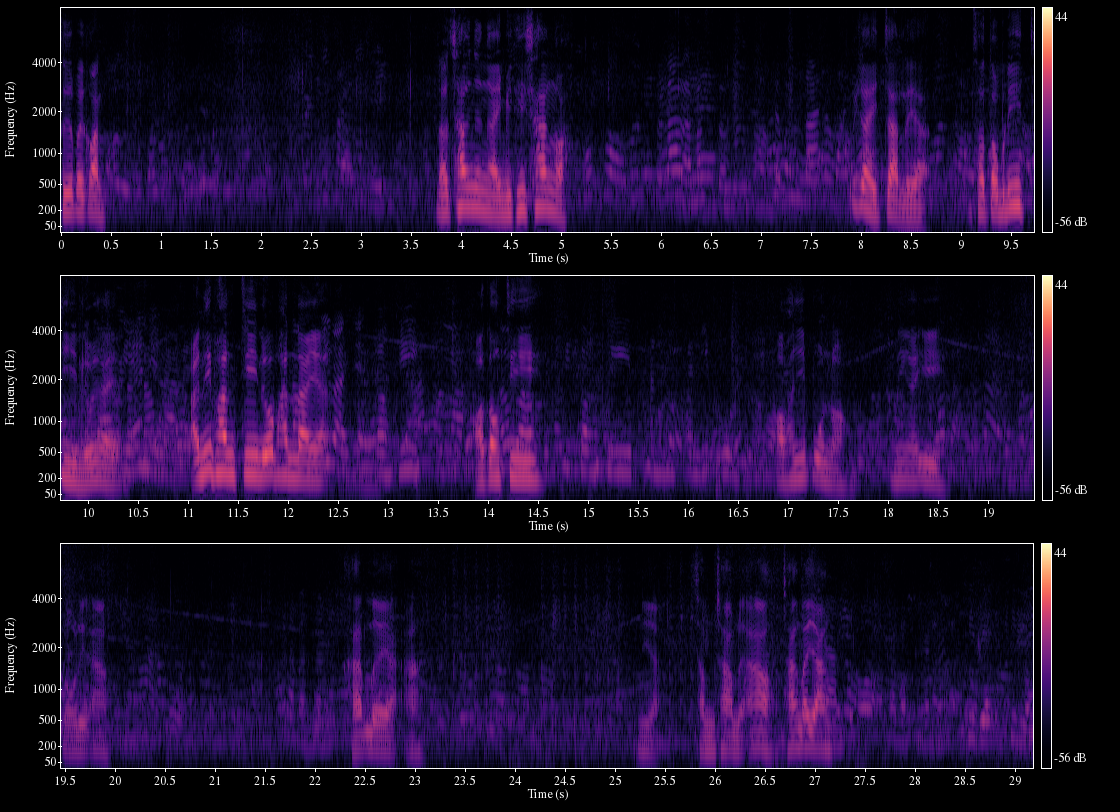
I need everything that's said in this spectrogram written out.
ซื้อไปก่อน แล้วช่างยังไงมีที่ช่างเหรอแล้วเรามาสตอรี่เธอเพิ่งได้ทำไมผู้ใหญ่จัดเลยอะสตรอเบอรี่จีนหรือว่าไงเนี้ยนี่ละเลยอันนี้พันธุ์จีนหรือว่าพันธุ์ใดอะตองจีอ๋อตองจีที่ตองจีพันพันญี่ปุ่นอ๋อพันธุ์ญี่ปุ่นเหรอนี่ไงอีโตเลยอ้าวคัดเลยอะอ้าวเนี่ยช่ำๆเลยอ้าวช่างได้ยังที่เดียวที่เดียว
